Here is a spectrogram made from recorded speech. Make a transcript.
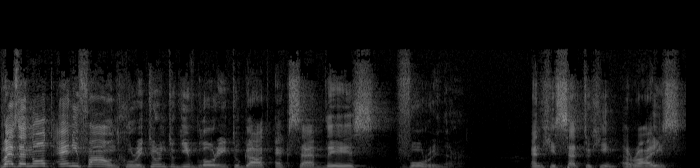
Were there not any found who returned to give glory to God except this foreigner? And he said to him, Arise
